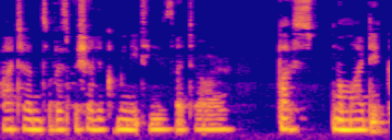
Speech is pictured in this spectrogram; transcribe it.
patterns of especially communities that are past nomadic.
